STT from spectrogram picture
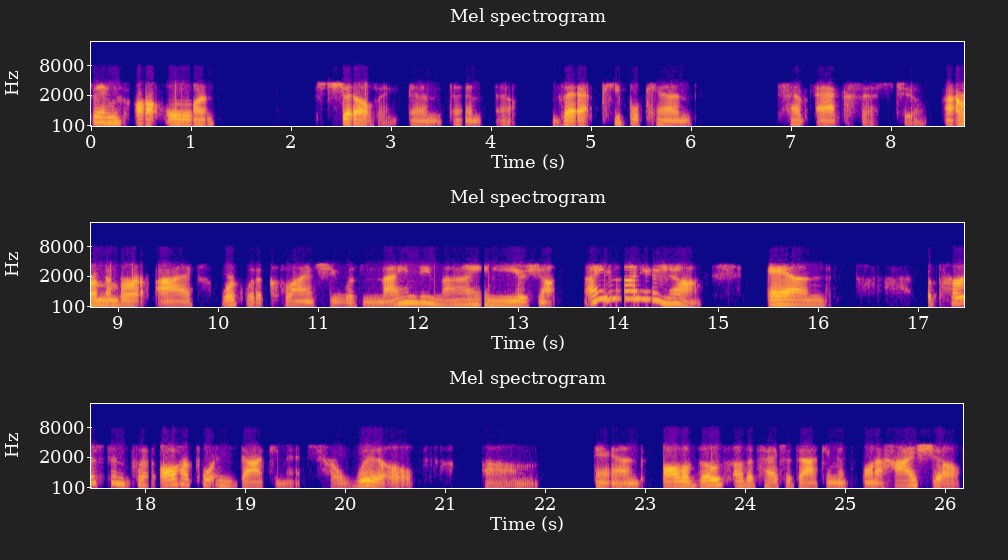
things are on shelving and and uh, that people can have access to. I remember I worked with a client. She was 99 years young. 99 years young, and the person put all her important documents, her will, um, and all of those other types of documents on a high shelf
